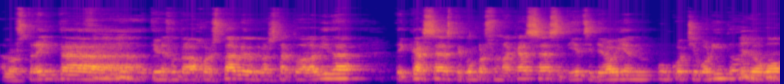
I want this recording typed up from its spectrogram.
a los 30 tienes un trabajo estable donde vas a estar toda la vida, te casas, te compras una casa, si te, si te va bien un coche bonito y luego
